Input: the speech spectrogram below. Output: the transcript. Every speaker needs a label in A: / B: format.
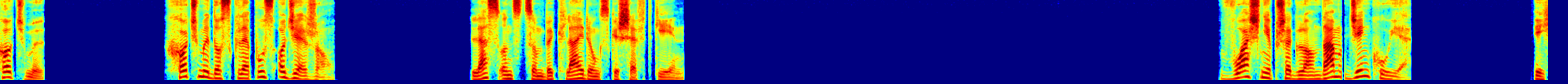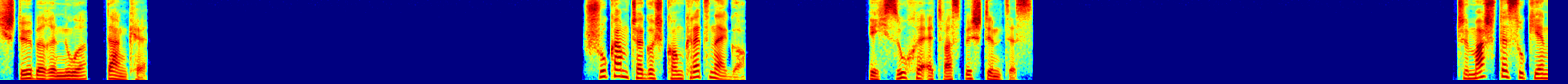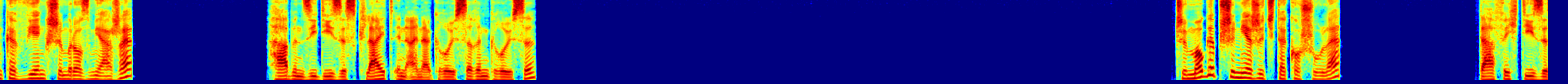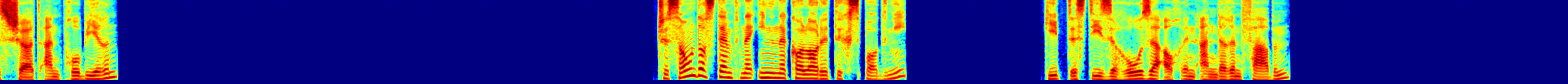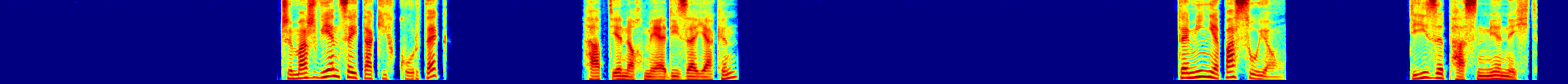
A: Chodźmy.
B: Chodźmy do sklepu z odzieżą.
C: Lass uns zum Bekleidungsgeschäft gehen.
B: Właśnie przeglądam, dziękuję.
C: Ich stöbere nur, danke.
B: Szukam czegoś konkretnego.
C: Ich suche etwas Bestimmtes.
B: Czy masz tę sukienkę w większym rozmiarze?
C: Haben Sie dieses Kleid in einer größeren Größe?
B: Czy mogę przymierzyć tę koszulę?
C: Darf ich dieses Shirt anprobieren?
B: Czy są dostępne inne kolory tych spodni?
C: Gibt es diese Hose auch in anderen Farben?
B: Czy masz więcej takich kurtek?
C: Habt ihr noch mehr dieser Jacken?
B: Te mi nie pasują.
C: Diese passen mir nicht.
